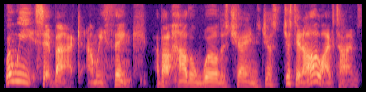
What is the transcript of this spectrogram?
When we sit back and we think about how the world has changed just, just in our lifetimes,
